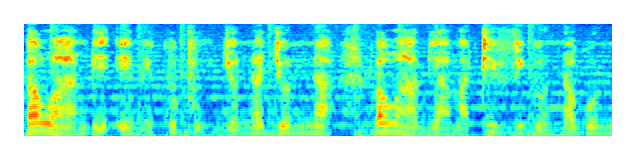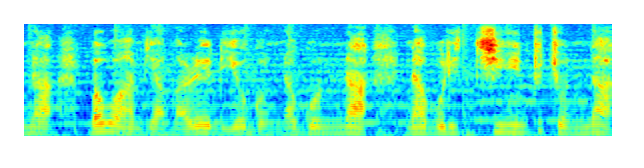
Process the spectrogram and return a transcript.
bawambye emikutu gyonna gyonna bawambye amativi gonna gonna bawambye amareediyo gonna gonna na buli kintu kyonna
